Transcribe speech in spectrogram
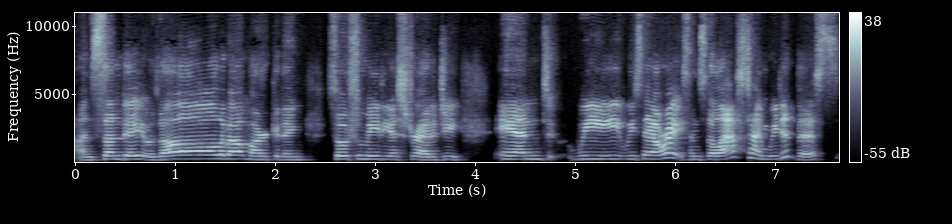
On Sunday, it was all about marketing, social media strategy. And we we say, all right, since the last time we did this,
